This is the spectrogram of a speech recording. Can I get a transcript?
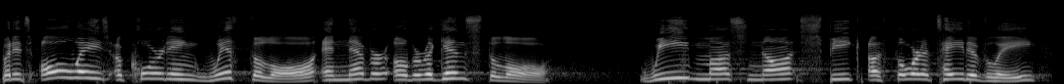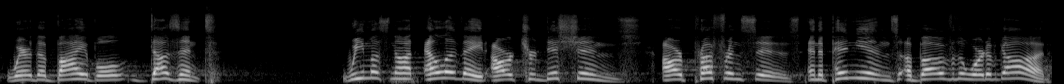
But it's always according with the law and never over against the law. We must not speak authoritatively where the Bible doesn't. We must not elevate our traditions our preferences and opinions above the Word of God.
